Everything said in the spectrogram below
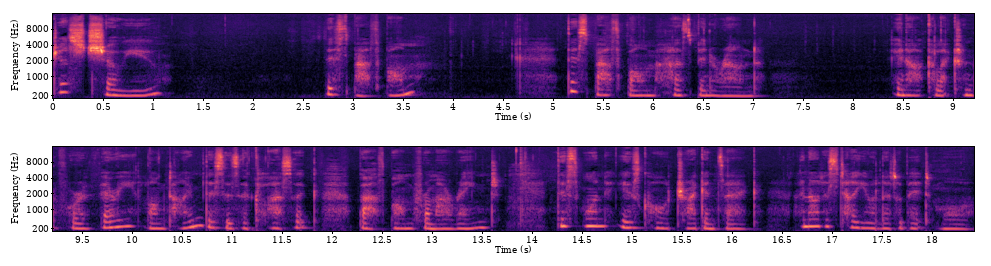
just show you this bath bomb. This bath bomb has been around in our collection for a very long time. This is a classic bath bomb from our range. This one is called Dragon's Egg, and I'll just tell you a little bit more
